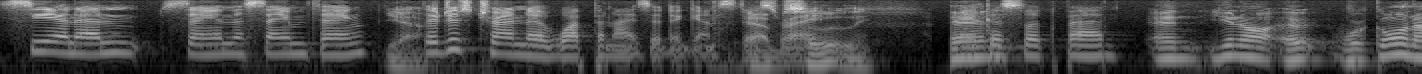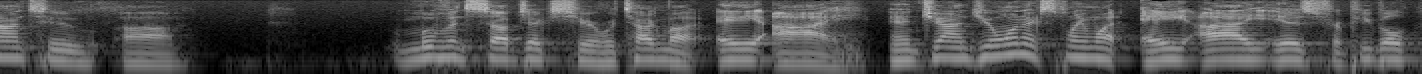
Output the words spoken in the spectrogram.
CNN saying the same thing. Yeah. they're just trying to weaponize it against us, Absolutely. right? Absolutely. Make And- us look bad. And you know, uh, we're going on to um, moving subjects here. We're talking about AI. And John, do you want to explain what AI is for people?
